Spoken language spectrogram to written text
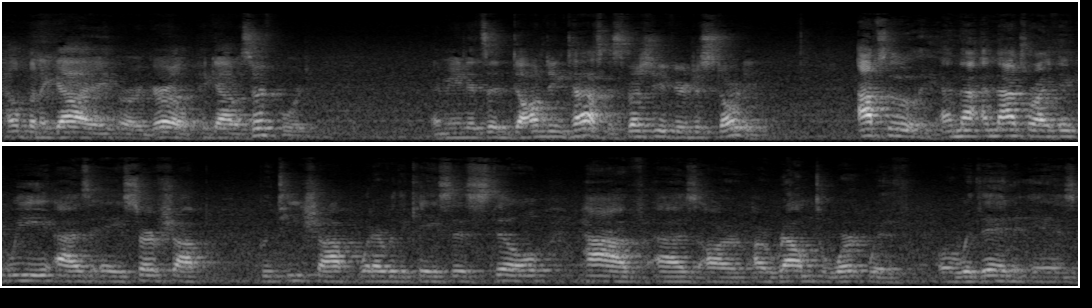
helping a guy or a girl pick out a surfboard. I mean, it's a daunting task, especially if you're just starting. Absolutely, and that and that's where I think we, as a surf shop, boutique shop, whatever the case is, still have as our, our realm to work with or within is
